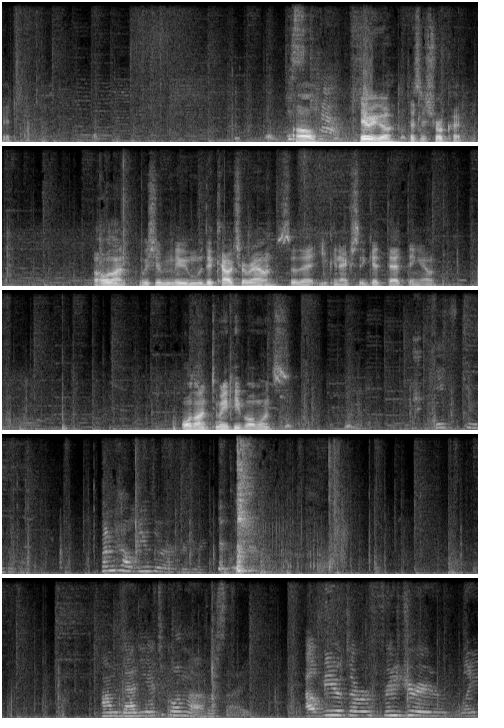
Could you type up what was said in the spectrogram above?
Good. This Oh, couch. there we go. That's a shortcut. But hold on. We should maybe move the couch around so that you can actually get that thing out. Hold on. Too many people at once. These two. Someone help me with the refrigerator. Um, Daddy had to go on the other side. Help me with the refrigerator, please.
